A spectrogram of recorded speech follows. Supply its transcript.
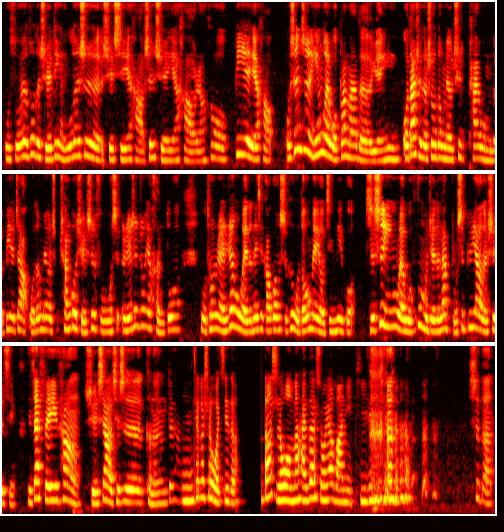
我所有做的决定，无论是学习也好，升学也好，然后毕业也好，我甚至因为我爸妈的原因，我大学的时候都没有去拍我们的毕业照，我都没有穿过学士服。我是人生中有很多普通人认为的那些高光时刻，我都没有经历过。只是因为我父母觉得那不是必要的事情。你再飞一趟学校，其实可能对他，嗯，这个是我记得，当时我们还在说要把你批进去。是的，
